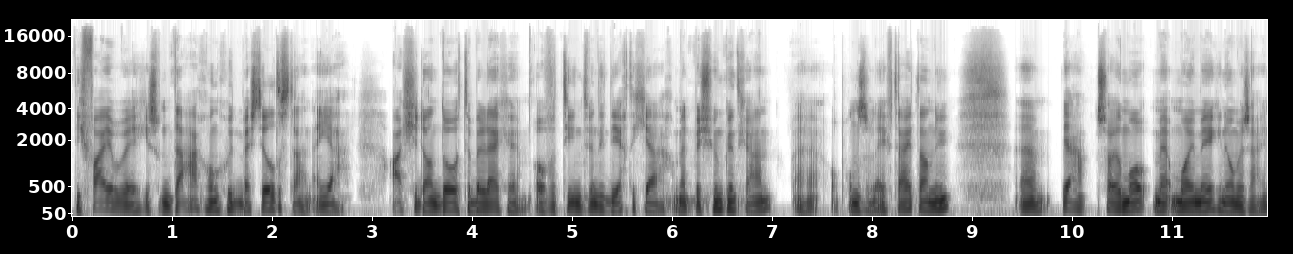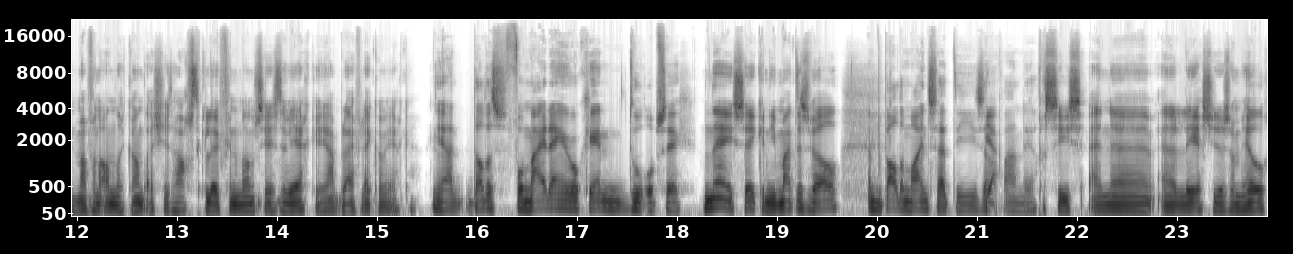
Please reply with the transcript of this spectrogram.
die firebeweging is om daar gewoon goed bij stil te staan. En ja, als je dan door te beleggen over 10, 20, 30 jaar met pensioen kunt gaan, eh, op onze leeftijd dan nu, ehm, ja, zou heel me- mooi meegenomen zijn. Maar van de andere kant, als je het hartstikke leuk vindt om dan nog steeds te werken, ja, blijf lekker werken. Ja, dat is voor mij denk ik ook geen doel op zich. Nee, zeker niet. Maar het is wel Een bepaalde mindset die je zelf Ja. aanleert. precies. En, eh en het leert je dus om heel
